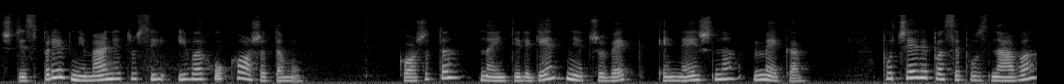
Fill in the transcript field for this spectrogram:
ще спре вниманието си и върху кожата му. Кожата на интелигентния човек е нежна, мека. По черепа се познава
